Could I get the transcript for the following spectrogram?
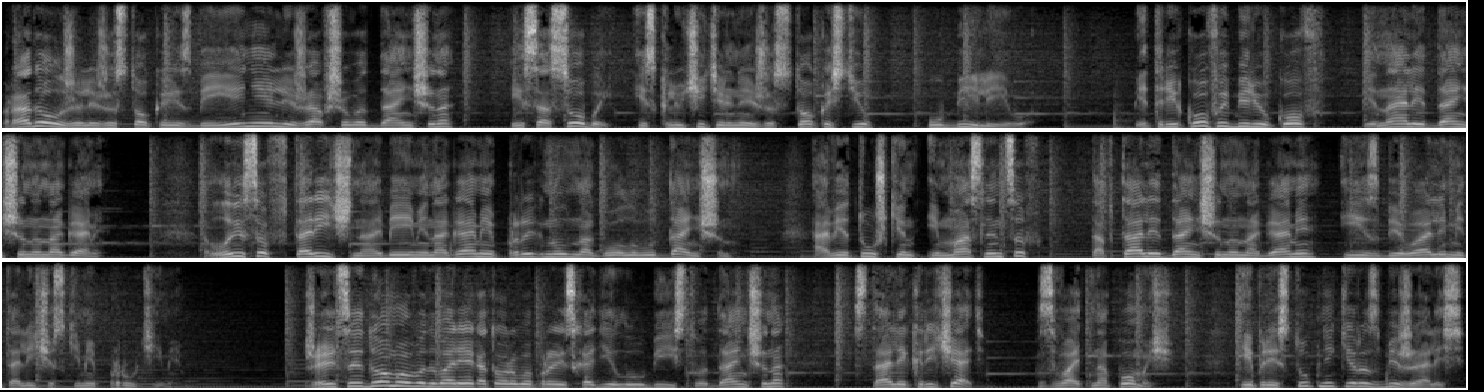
продолжили жестокое избиение лежавшего Даньшина и с особой, исключительной жестокостью убили его. Петряков и Бирюков пинали Даньшина ногами. Лысов вторично обеими ногами прыгнул на голову Даньшину, а Ветушкин и Масленцев топтали Даньшина ногами и избивали металлическими прутьями. Жильцы дома, во дворе которого происходило убийство Даньшина, стали кричать, звать на помощь, и преступники разбежались,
